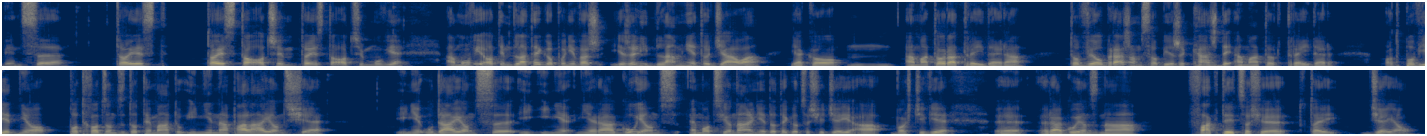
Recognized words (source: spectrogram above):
Więc e, to jest, to jest to, o czym, to jest to, o czym mówię. A mówię o tym dlatego, ponieważ jeżeli dla mnie to działa jako mm, amatora tradera, to wyobrażam sobie, że każdy amator trader, odpowiednio podchodząc do tematu i nie napalając się, i nie udając, e, i, i nie, nie reagując emocjonalnie do tego, co się dzieje, a właściwie e, reagując na fakty, co się tutaj dzieją,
